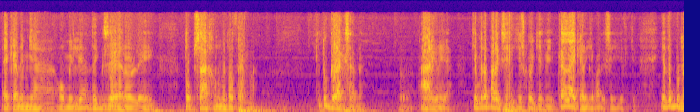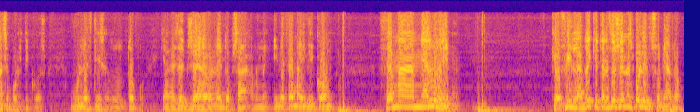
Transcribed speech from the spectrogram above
έκανε μια ομιλία, δεν ξέρω λέει, το ψάχνουμε το θέμα. Και τον κράξανε, άγρια. Και μετά παρεξηγήθηκε σκοκεφή. Καλά έκανε και παρεξηγήθηκε. Γιατί δεν μπορεί να είσαι πολιτικός, βουλευτής αυτού του τόπου. Και να δεν ξέρω λέει, το ψάχνουμε, είναι θέμα ειδικών. Θέμα μυαλού είναι. Και οφείλει να το και ο τελευταίος ένας πολίτης στο μυαλό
